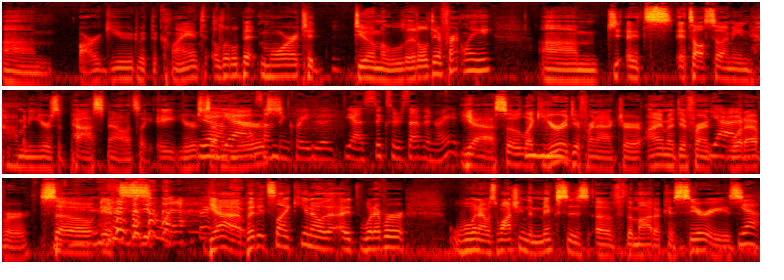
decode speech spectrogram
um, argued with the client a little bit more to do them a little differently. Um, it's it's also I mean how many years have passed now? It's like eight years, Yeah. seven yeah, years. something crazy. Like, yeah, six or seven, right? Yeah, so like you're a different actor, I'm a different Yeah. whatever. So it's Whatever. yeah, but it's like you know I, whatever. When I was watching the mixes of the Madoka series, Yeah.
